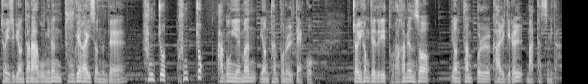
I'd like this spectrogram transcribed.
저희 집 연탄 아궁이는 두 개가 있었는데 한쪽 한쪽 아궁이에만 연탄불을 뗐고 저희 형제들이 돌아가면서 연탄불 갈기를 맡았습니다.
